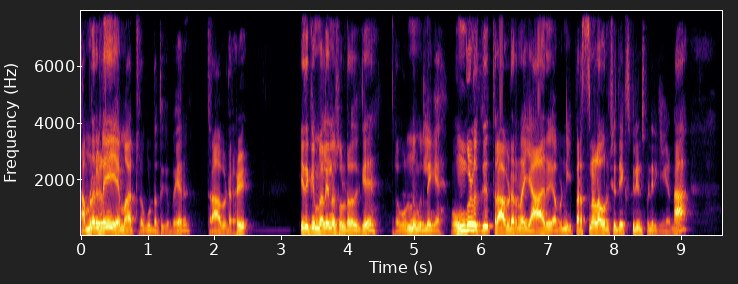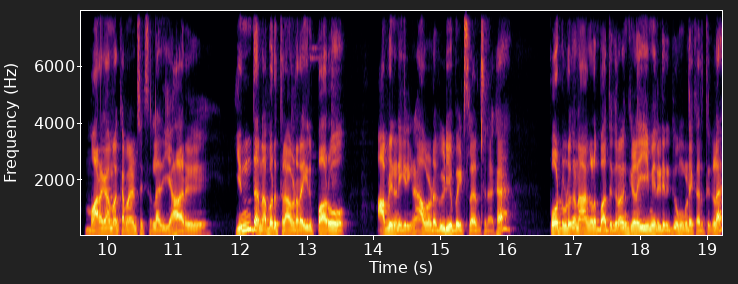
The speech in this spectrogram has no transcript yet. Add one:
தமிழர்களே ஏமாற்றுற கூட்டத்துக்கு பேர் திராவிடர்கள். இதுக்கு மேலே என்ன சொல்கிறதுக்கு இதில் ஒன்றும் இல்லைங்க. உங்களுக்கு திராவிடர்னா யார்? அப்படின்னு நீங்கள் பர்சனலாக ஒரு விஷயத்தை எக்ஸ்பீரியன்ஸ் பண்ணியிருக்கீங்கன்னா மறக்காமல் கமெண்ட் செக்ஷனில் அது யார்? இந்த நபர் திராவிடராக இருப்பாரோ? அப்படின்னு நினைக்கிறீங்கன்னா அவரோட வீடியோ பைட்ஸ்லாம் இருந்துச்சுனாக்கா போட்டு விடுங்க. நாங்களும் பார்த்துக்குறோம். கீழே இமெயில் ஐடி இருக்குது உங்களுடைய கருத்துக்களை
